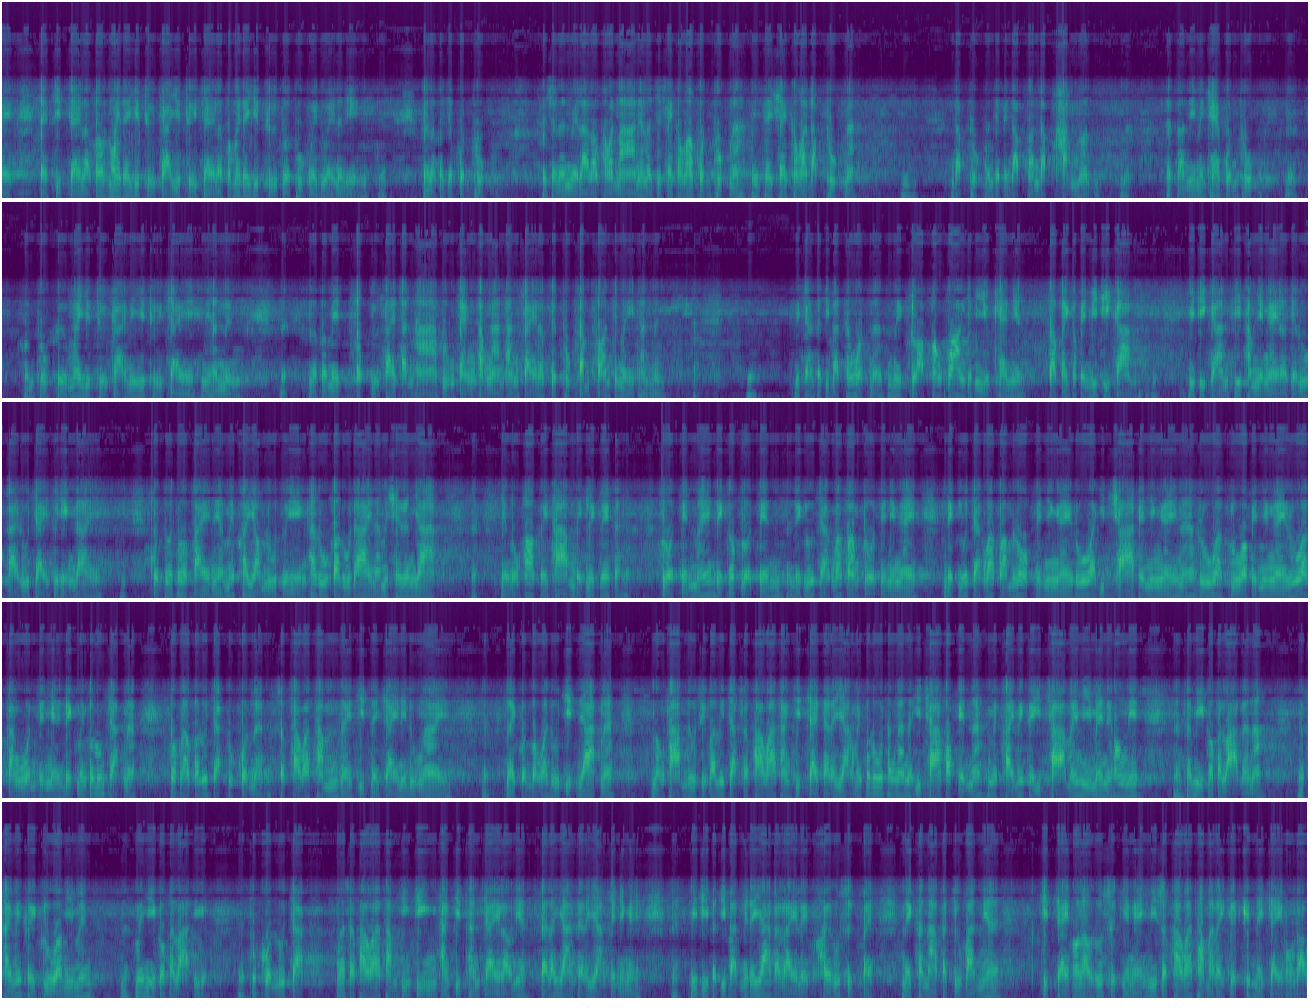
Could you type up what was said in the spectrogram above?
แต่จิตใจเราก็ไม่ได้ยึดถือกายยึดถือใจ แล้วก็ไม่ได้ยึดถือตัวทุกข์ไว้ด้วยนั่นเองนั่นเราก็จะพ้นทุกข์เพราะฉะนั้นเวลาเราภาวนาเนี่ยเราจะใช้คำว่าพ้นทุกข์นะ ไม่ใช่ใช้คำว่าดับทุกข์นะดับทุกข์มันจะไปดับตอนดับขันนั่นแต่ตอนนี้มันแค่พ้นทุกข์พ้นทุกข์คือไม่ยึดถือกายไม่ยึดถือใจนี่อันหนึ่ง แล้วก็ไม่ตกอยู่ใต้ตัณหาปรุงแต่งทำงานทางใจ แล้วเกิดทุกข์ซ้ำซ้อนขึ้นมาอีกอันหนึ่งในการปฏิบัติทั้งหมดนะในกรอบกว้างๆจะมีอยู่แค่เนี้ยต่อไปก็เป็นวิธีการ วิธีการที่ทำยังไงเราจะรู้กายรู้ใจตัวเองได้ คนทั่วๆไปเนี่ยไม่ค่อยยอมรู้ตัวเอง ถ้ารู้ก็รู้ได้นะ ไม่ใช่เรื่องยากอย่างหลวงพ่อเคยถามเด็กเล็กๆอะ โกรธเป็นไหมเด็กก็โกรธเป็น เด็กรู้จักว่าความโกรธเป็นยังไง เด็กรู้จักว่าความโลภเป็นยังไง รู้ว่าอิจฉาเป็นยังไงนะ รู้ว่ากลัวเป็นยังไง รู้ว่ากังวลเป็นไง เด็กมันก็รู้จักนะ พวกเราก็รู้จักทุกคนแหะสภาวะธรรมในจิตในใจนี่ดูง่ายหลายคนบอกว่าดูจิตยากนะลองถามดูสิว่ารู้จักสภาวะทางจิตใจแต่ละอย่างมันก็รู้ทั้งนั้นอิจฉาก็เป็นนะใครไม่เคยอิจฉาไม่มีไหมในห้องนี้ ถ้ามีก็ประหลาดแล้วนะ ใครไม่เคยกลัวมีไหมไม่มีก็ประหลาดอีกทุกคนรู้จักเมื่อสภาวะธรรมจริง ๆ ทางจิตทางใจเราเนี่ยแต่ละอย่างแต่ละอย่างเป็นยังไง วิธีปฏิบัติไม่ได้ยากอะไรเลยคอยรู้สึกไป ในขณะปัจจุบันเนี่ยจิตใจของเรารู้สึกยังไง มีสภาวะธรรมอะไรเกิดขึ้นในใจของเรา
